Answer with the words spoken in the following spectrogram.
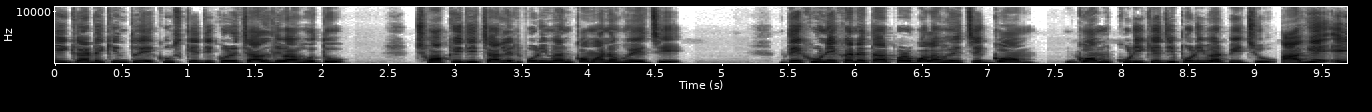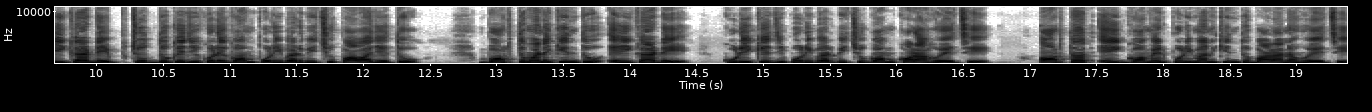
এই কার্ডে কিন্তু একুশ কেজি করে চাল দেওয়া হতো। ছ কেজি চালের পরিমাণ কমানো হয়েছে। দেখুন, এখানে তারপর বলা হয়েছে গম। গম কুড়ি কেজি পরিবার পিছু। আগে এই কার্ডে চোদ্দ কেজি করে গম পরিবার পিছু পাওয়া যেত। বর্তমানে কিন্তু এই কার্ডে কুড়ি কেজি পরিবার পিছু গম করা হয়েছে। অর্থাৎ এই গমের পরিমাণ কিন্তু বাড়ানো হয়েছে।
